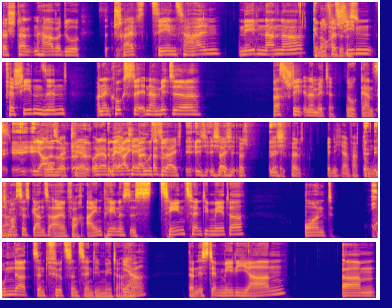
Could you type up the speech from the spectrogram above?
verstanden habe, du schreibst zehn Zahlen nebeneinander, Genau, die also verschieden, verschieden sind und dann guckst du in der Mitte, was steht in der Mitte. So ganz Äh, grob erklärt. Oder nee, erklär du es also, vielleicht. Ich, ich, vielleicht, ich, vielleicht bin ich einfach dumm. ich mache es jetzt ganz einfach. Ein Penis ist 10 Zentimeter und 100 sind 14 Zentimeter. Ja. Ja. Dann ist der Median ähm,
